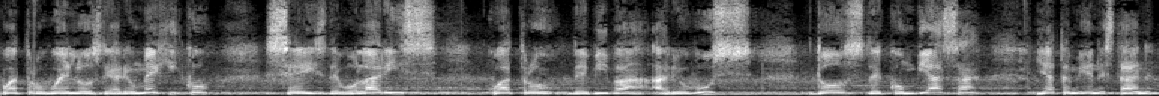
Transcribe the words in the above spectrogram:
cuatro vuelos de Aeroméxico, seis de Volaris, cuatro de Viva Aerobús, dos de Conviasa. Ya también están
